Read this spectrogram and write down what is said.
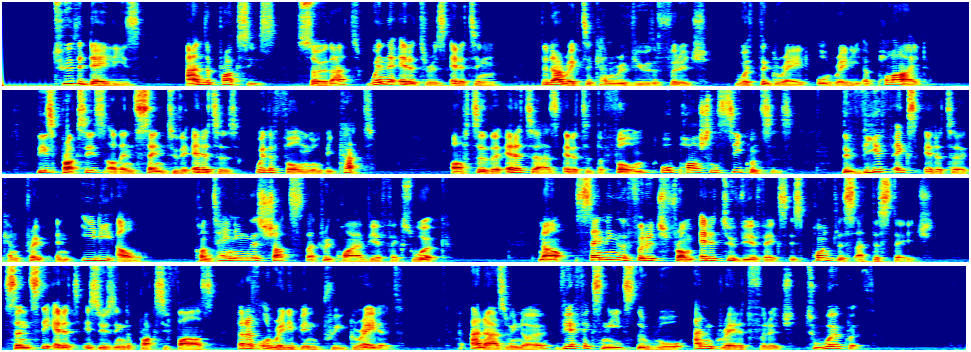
to the dailies and the proxies so that when the editor is editing, the director can review the footage with the grade already applied. These proxies are then sent to the editors where the film will be cut. After the editor has edited the film or partial sequences, the VFX editor can prep an EDL containing the shots that require VFX work. Now, sending the footage from edit to VFX is pointless at this stage, since the edit is using the proxy files that have already been pre-graded. And as we know, VFX needs the raw ungraded footage to work with.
